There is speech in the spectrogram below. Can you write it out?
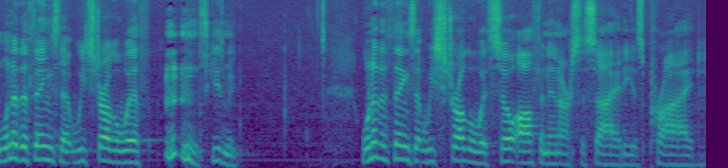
One of the things that we struggle with, excuse me, one of the things that we struggle with so often in our society is pride.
